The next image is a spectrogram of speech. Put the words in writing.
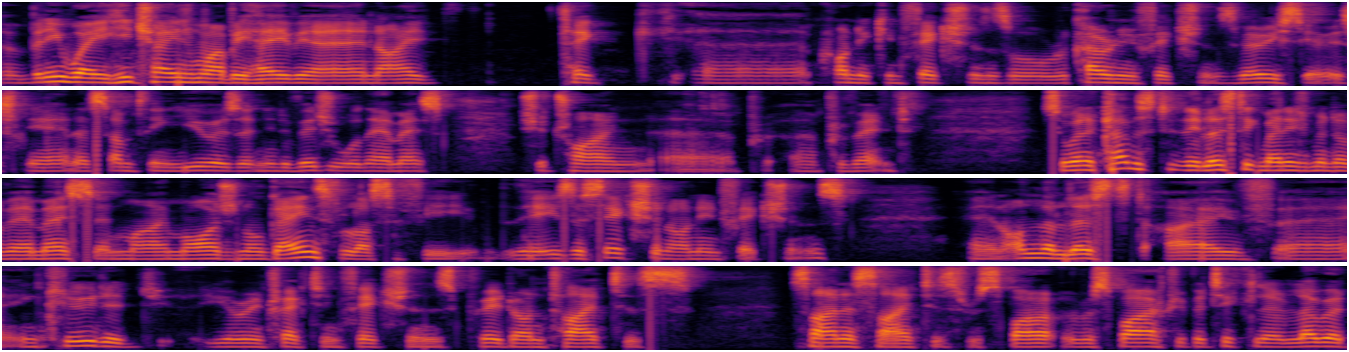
but anyway, he changed my behavior, and I take uh, chronic infections or recurrent infections very seriously, and it's something you as an individual with MS should try and uh, pre- prevent. So when it comes to the holistic management of MS and my marginal gains philosophy, there is a section on infections. And on the list, I've uh, included urinary tract infections, periodontitis, sinusitis, respir- respiratory, particular lower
